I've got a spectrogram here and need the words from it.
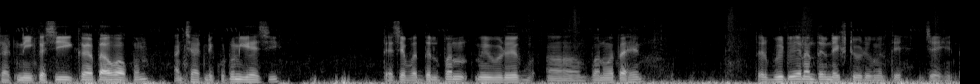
छाटणी कशी करत आहो आपण आणि छाटणी कुठून घ्यायची त्याच्याबद्दल पण मी व्हिडिओ एक बनवत आहे. तर भेटूया नंतर नेक्स्ट व्हिडिओमध्ये जय हिंद.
